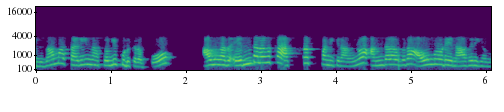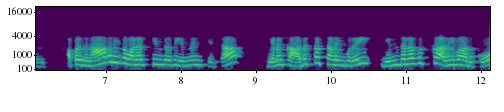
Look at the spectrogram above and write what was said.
இதுதான்மா சரின்னு நான் சொல்லி கொடுக்குறப்போ அவங்க அதை எந்த அளவுக்கு அக்செப்ட் பண்ணிக்கிறாங்களோ அந்த அளவுக்கு தான் அவங்களுடைய நாகரிகம் இருக்கு. அப்ப இந்த நாகரிக வளர்ச்சின்றது என்னன்னு கேட்டா எனக்கு அடுத்த தலைமுறை எந்த அளவுக்கு அறிவா இருக்கோ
